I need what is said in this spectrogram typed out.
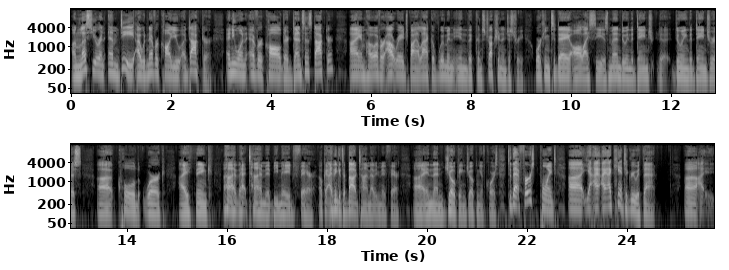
Unless you're an MD, I would never call you a doctor. Anyone ever call their dentist doctor? I am, however, outraged by a lack of women in the construction industry. Working today, all I see is men doing the danger, uh, doing the dangerous uh, cold work. I think uh, that time it be made fair. Okay, I think it's about time that be made fair uh, and then joking, joking, of course. To that first point, uh, yeah, I, I, can't agree with that. Uh, I,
